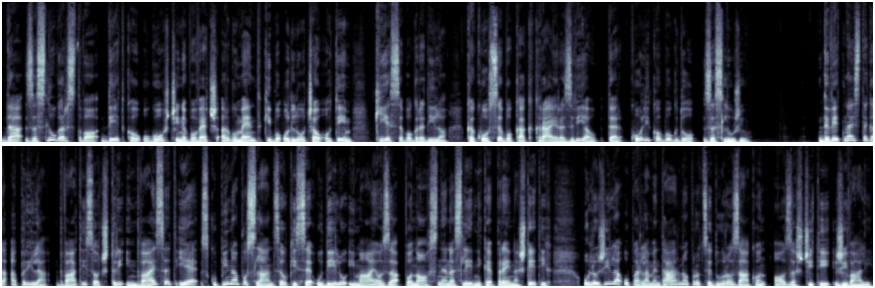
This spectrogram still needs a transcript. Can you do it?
da zaslugarstvo detkov v gošči ne bo več argument, ki bo odločal o tem, kje se bo gradilo, kako se bo kak kraj razvijal ter koliko bo kdo zaslužil. 19. aprila 2023 je skupina poslancev, ki se v delu imajo za ponosne naslednike prej naštetih, uložila v parlamentarno proceduro zakon o zaščiti živali.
